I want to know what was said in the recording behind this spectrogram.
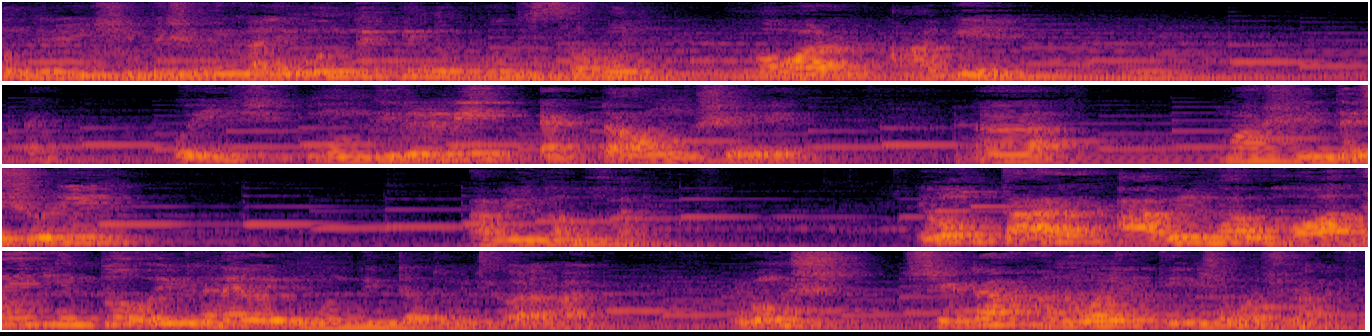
মন্দির, এই সিদ্ধেশ্বরী কালী মন্দির কিন্তু প্রতিস্থাপন হওয়ার আগে ওই মন্দিরেরই একটা অংশে মা সিদ্ধেশ্বরীর আবির্ভাব হয়। এবং তার আবির্ভাব হওয়াতেই কিন্তু ওইখানে ওই মন্দিরটা তৈরি করা হয়। এবং সেটা আনুমানিক তিনশো বছর আগে।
